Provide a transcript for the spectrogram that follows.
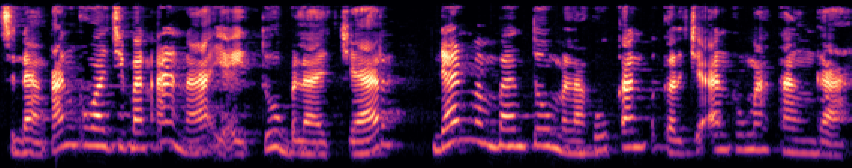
Sedangkan kewajiban anak yaitu belajar dan membantu melakukan pekerjaan rumah tangga.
